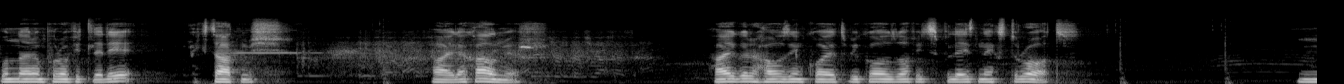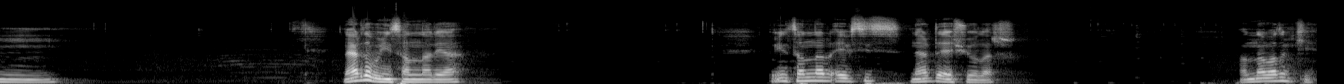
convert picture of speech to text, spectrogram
Bunların profitleri eksi 60. Hala kalmıyor. Higher housing quality because of its place next to road. Hmm. Nerede bu insanlar ya? Bu insanlar evsiz nerede yaşıyorlar? Anlamadım ki.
